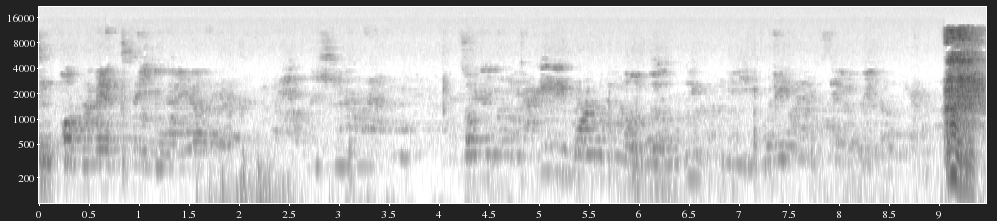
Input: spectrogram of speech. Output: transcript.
You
